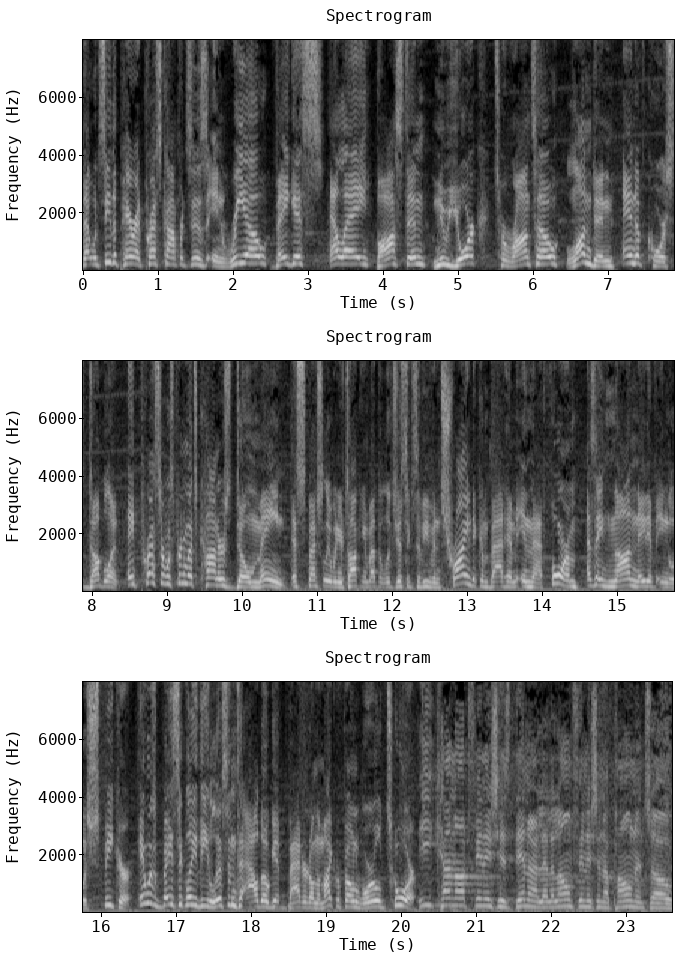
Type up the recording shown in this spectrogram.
that would see the pair at press conferences in Rio, Vegas, LA, Boston, New York, Toronto, London, and of course Dublin. A presser was pretty much Conor's domain, especially when you're talking about the logistics of even trying to combat him in that form as a non-native English speaker. It was basically the listen to Aldo get battered on the microphone world tour. He cannot finish his dinner, let alone finish an opponent, so.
